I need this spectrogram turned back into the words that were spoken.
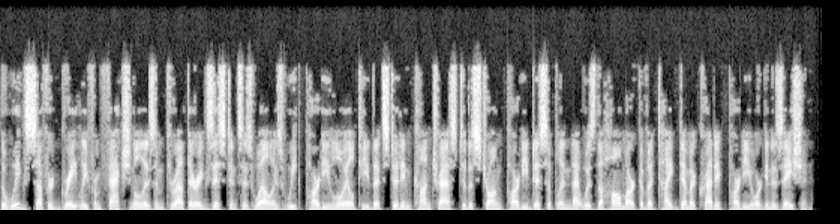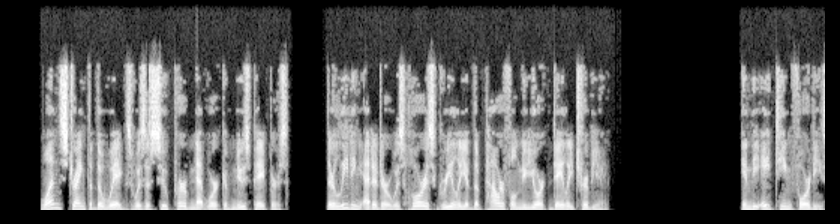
The Whigs suffered greatly from factionalism throughout their existence as well as weak party loyalty that stood in contrast to the strong party discipline that was the hallmark of a tight Democratic Party organization. One strength of the Whigs was a superb network of newspapers. Their leading editor was Horace Greeley of the powerful New York Daily Tribune. In the 1840s,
